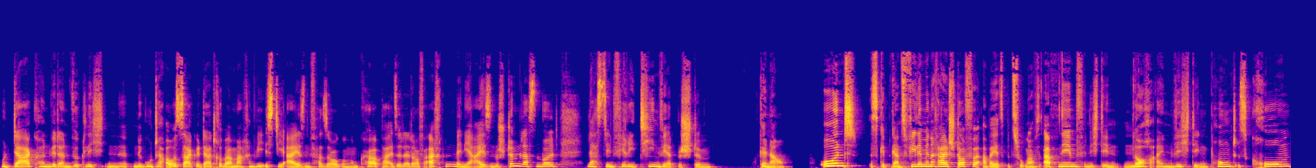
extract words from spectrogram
Und da können wir dann wirklich eine, eine, gute Aussage darüber machen, wie ist die Eisenversorgung im Körper. Also darauf achten, wenn ihr Eisen bestimmen lassen wollt, lasst den Ferritinwert bestimmen. Genau. Und es gibt ganz viele Mineralstoffe, aber jetzt bezogen aufs Abnehmen finde ich den noch einen wichtigen Punkt ist Chrom,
